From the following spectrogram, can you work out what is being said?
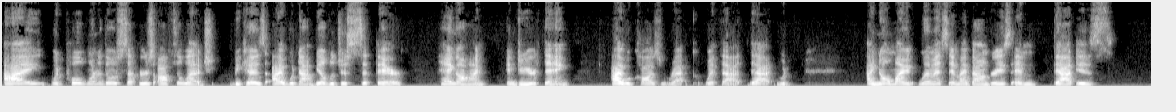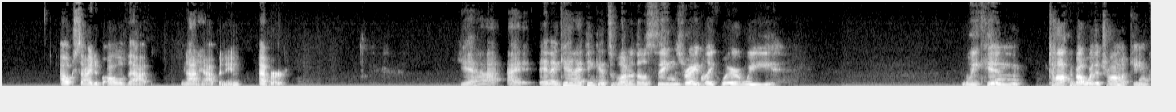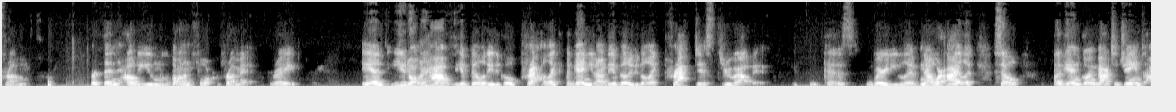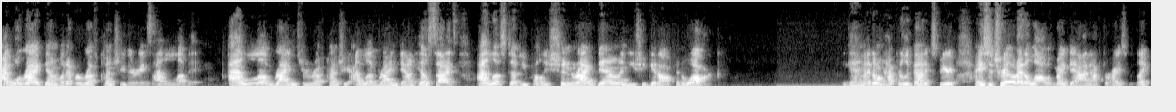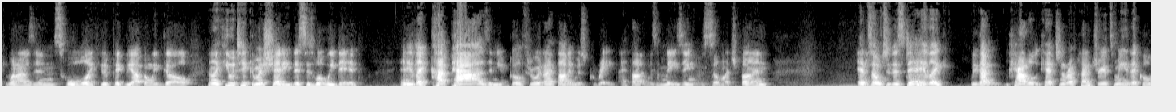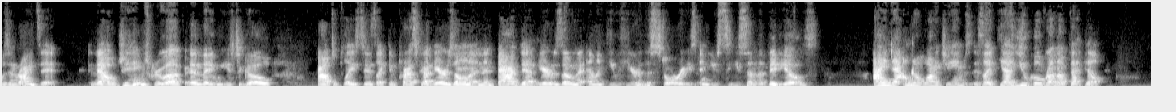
I would pull one of those suckers off the ledge because I would not be able to just sit there, hang on, and do your thing. I would cause wreck with that. That would, I know my limits and my boundaries, and that is outside of all of that not happening ever. Yeah, I and again I think it's one of those things, right? Like where we we can talk about where the trauma came from, but then how do you move on for from it, right? And you don't have the ability to go pra- like again, you don't have the ability to go like practice throughout it because where you live now, where I live. So again, going back to James, I will ride down whatever rough country there is. I love it. I love riding through rough country. I love riding down hillsides. I love stuff you probably shouldn't ride down and you should get off and walk. Again, I don't have really bad experience. I used to trail ride a lot with my dad after I like when I was in school. Like he would pick me up and we'd go and like he would take a machete. This is what we did. And he'd like cut paths and you'd go through it. And I thought it was great. I thought it was amazing. It was so much fun. And so to this day, like we got cattle to catch in rough country. It's me that goes and rides it. Now James grew up and they used to go out to places like in Prescott, Arizona, and then Bagdad, Arizona, and like you hear the stories and you see some of the videos. I now know why James is like, yeah, you go run up that hill.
